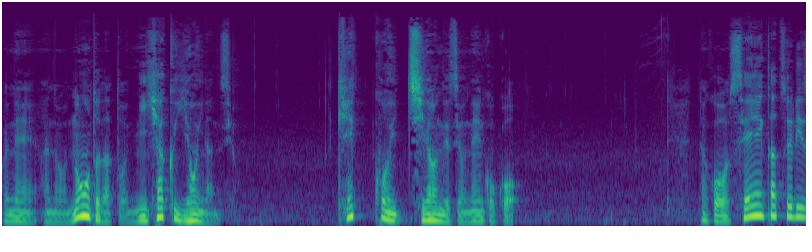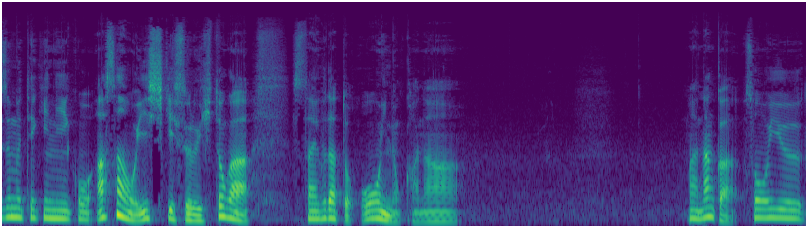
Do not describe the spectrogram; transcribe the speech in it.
これね、あの、ノートだと204位なんですよ。結構違うんですよね、ここ。なんかこう生活リズム的にこう朝を意識する人がスタエフだと多いのかな。まあなんかそういう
